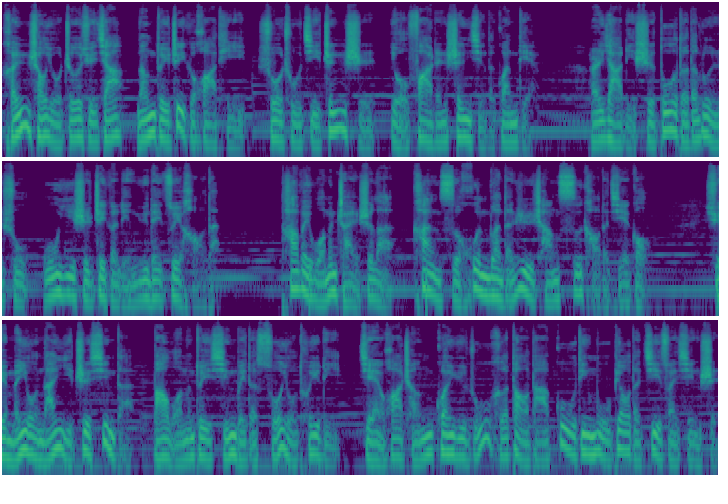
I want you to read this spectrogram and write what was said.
很少有哲学家能对这个话题说出既真实又发人深省的观点，而亚里士多德的论述无疑是这个领域内最好的。他为我们展示了看似混乱的日常思考的结构，却没有难以置信的把我们对行为的所有推理简化成关于如何到达固定目标的计算形式。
